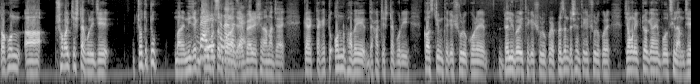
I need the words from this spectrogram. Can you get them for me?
তখন আহ, সবাই চেষ্টা করি যে যতটুক মানে নিজেকে পরিবর্তন করা যায়। ভ্যারিয়েশন আনা যায়। ক্যারেক্টারকে একটু অন্যভাবে দেখার চেষ্টা করি। কস্টিউম থেকে শুরু করে ডেলিভারি থেকে শুরু করে প্রেজেন্টেশন থেকে শুরু করে। যেমন একটু আগে আমি বলছিলাম যে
